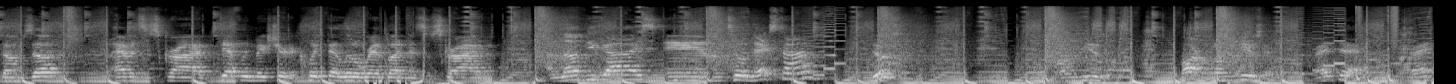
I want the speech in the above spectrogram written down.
thumbs up. If you haven't subscribed, definitely make sure to click that little red button and subscribe. I love you guys, and until next time, deuces. On music. Mark, on music. Right there. Right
